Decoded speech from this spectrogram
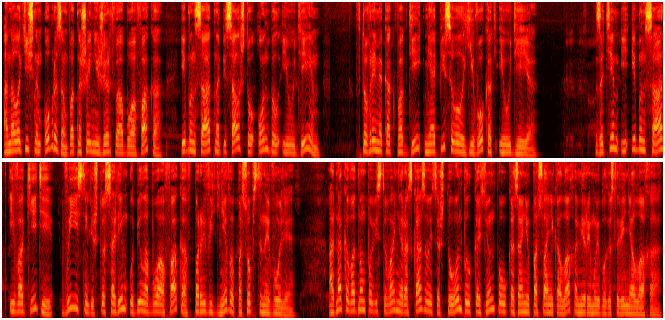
Аналогичным образом в отношении жертвы Абу Афака Ибн Саад написал, что он был иудеем, в то время как Вагди не описывал его как иудея. Затем и Ибн Саад, и Вакиди выяснили, что Салим убил Абу Афака в порыве гнева по собственной воле. Однако в одном повествовании рассказывается, что он был казнен по указанию посланника Аллаха, мир ему и благословения Аллаха.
